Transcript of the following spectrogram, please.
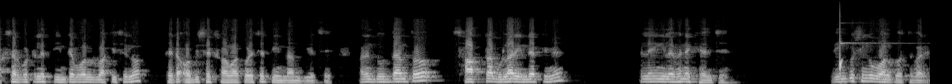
অক্ষর পটেলের তিনটে বল বাকি ছিল, সেটা অভিষেক শর্মা করেছে, তিন রান দিয়েছে। মানে দুর্দান্ত সাতটা বোলার ইন্ডিয়ার টিমে প্লেইং ইলেভেনে খেলছে। রিঙ্কু সিংহ বল করতে পারে।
